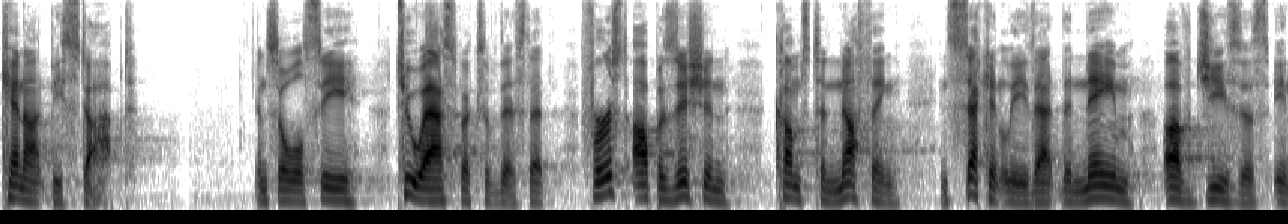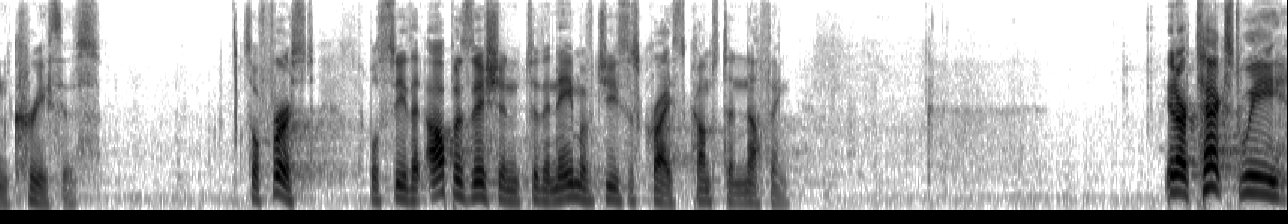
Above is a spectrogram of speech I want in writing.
cannot be stopped. And so we'll see two aspects of this that first, opposition comes to nothing, and secondly, that the name of Jesus increases. So, first, we'll see that opposition to the name of Jesus Christ comes to nothing. In our text, we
